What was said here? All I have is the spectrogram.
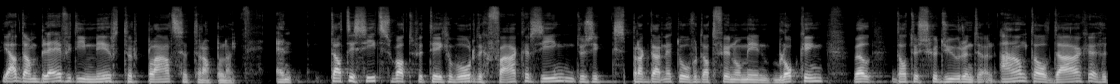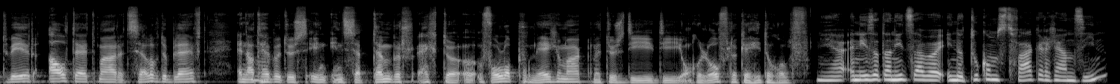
ja, dan blijven die meer ter plaatse trappelen. En dat is iets wat we tegenwoordig vaker zien. Dus ik sprak daar net over dat fenomeen blokking. Wel, dat dus gedurende een aantal dagen het weer altijd maar hetzelfde blijft. En dat ja. hebben we dus in, in september echt uh, volop meegemaakt met dus die, die ongelooflijke hittegolf. Ja, en is dat dan iets dat we in de toekomst vaker gaan zien?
